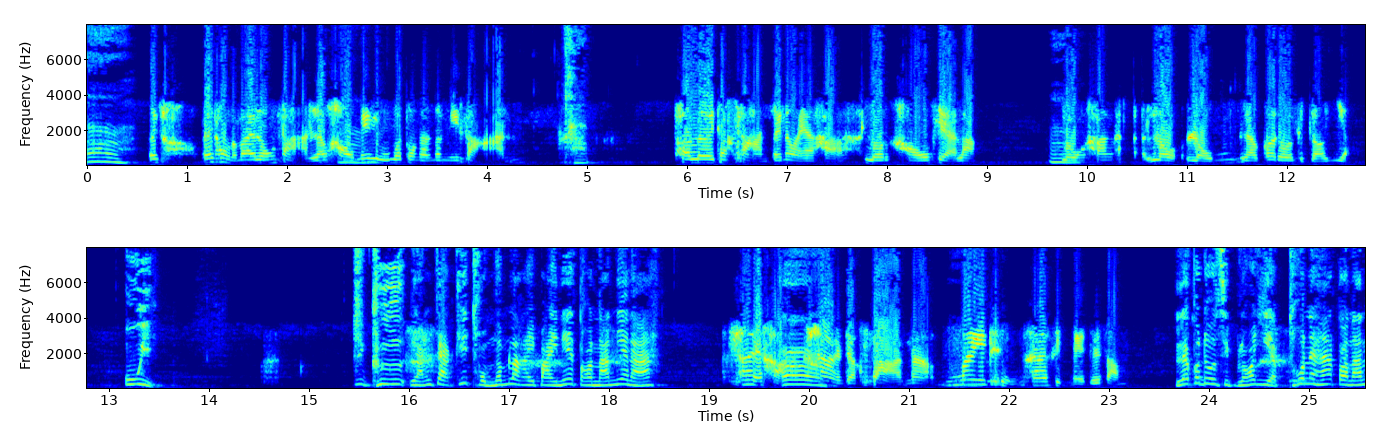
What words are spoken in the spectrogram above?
อ่าไปถไปถมน้ำลายลงสารแล้วเขาอืมไม่รู้ว่าตรงนั้นมันมีสารครับ พอเลยจากสารไปหน่อยอะค่ะรถเขาเสียหลักอืมลงข้างโลล้มแล้วก็โดนสิบล้อเหยียบ อุ้ย คือหลังจากที่ถมน้ำลายไปเนี่ยตอนนั้นเนี่ยนะ ใช่ค่ะอ่าห่างจากสารน่ะ ไม่ถึงห้าสิบเมตรด้วยซ้แล้วก็โดนสิบล้อเหยียบโทษนะฮะ ตอนนั้น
